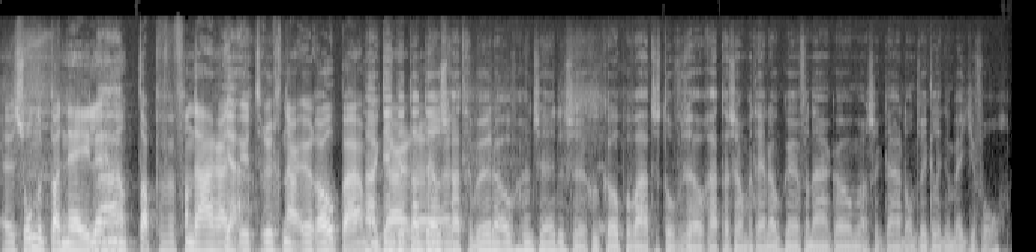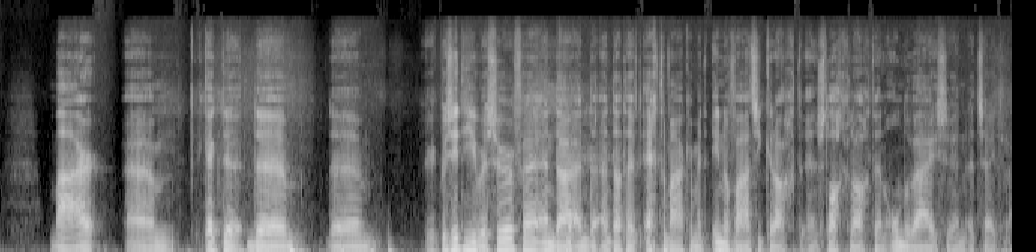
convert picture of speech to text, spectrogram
eh, zonnepanelen en dan tappen we van daaruit ja. weer terug naar Europa. Nou, ik denk daar, dat dat deels gaat gebeuren overigens. Hè. Dus eh, goedkope waterstof en zo gaat daar zo meteen ook eh, vandaan komen als ik daar de ontwikkeling een beetje volg. Maar ehm, kijk, de, de, de, we zitten hier bij surfen en, daar, en, da- en dat heeft echt te maken met innovatiekracht en slagkracht en onderwijs en et cetera.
